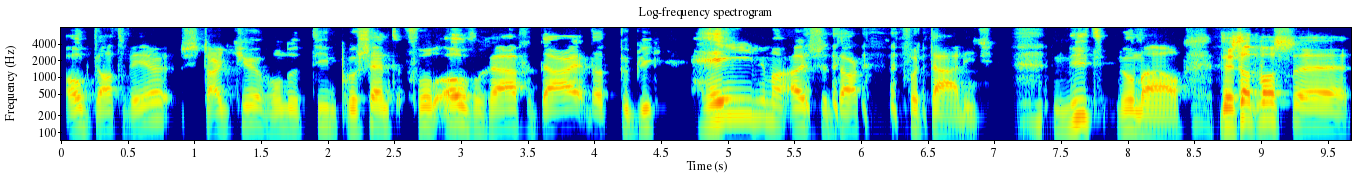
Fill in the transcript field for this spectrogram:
ook dat weer, standje, 110% vol overgave daar. Dat publiek helemaal uit zijn dak voor Tadic. Niet normaal. Dus dat was, eh, eh,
